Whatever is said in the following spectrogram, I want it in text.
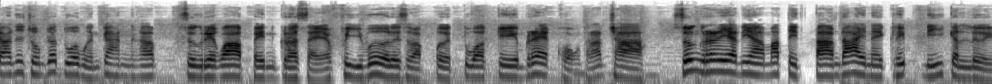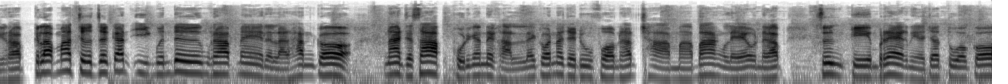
การชื่นชมเจ้าตัวเหมือนกันนะครับ ซึ่งเรียกว่าเป็นกระแสฟีเวอร์เลยสำหรับเปิดตัวเกมแรกของธนัชชาซึ่งรายละเอียดเนี่ยมาติดตามได้ในคลิปนี้กันเลยครับ กลับมาเจอเจอกันอีกเหมือนเดิมครับแม่หลายๆท่านก็น่าจะทราบผลการแข่งขัน และก็น่าจะดูฟอร์มทัชชามาบ้างแล้วนะครับ ซึ่งเกมแรกเนี่ยเจ้าตัวก็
